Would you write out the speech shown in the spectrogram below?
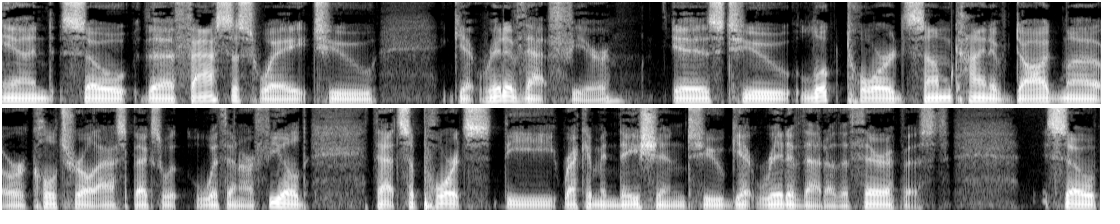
And so the fastest way to get rid of that fear is to look toward some kind of dogma or cultural aspects w- within our field that supports the recommendation to get rid of that other therapist. So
